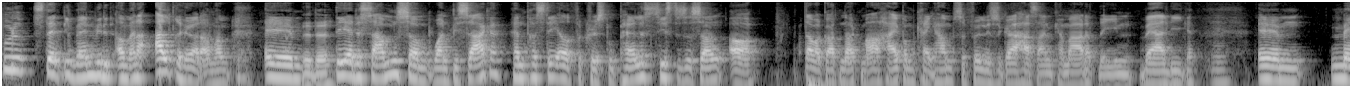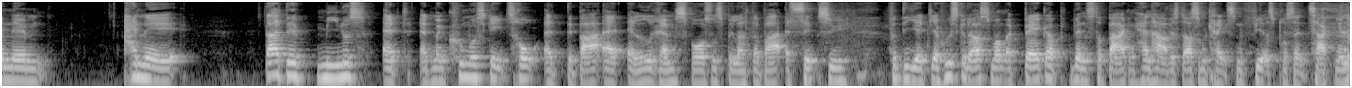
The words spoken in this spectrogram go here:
fuldstændig vanvittigt, og man har aldrig hørt om ham. Øhm, Det er det. det er det samme som Juan Bissaka. Han præsterede for Crystal Palace sidste sæson, og der var godt nok meget hype omkring ham. Selvfølgelig så gør Hassan Kamada det i en hver liga. Mm. Øhm, men øhm, han, øh, der er det minus, at, at man kunne måske tro, at det bare er alle Rems forsvarsspillere, der bare er sindssyge. Fordi at jeg husker det også som om, at backup venstrebakken, han har vist også omkring sådan 80% takling.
